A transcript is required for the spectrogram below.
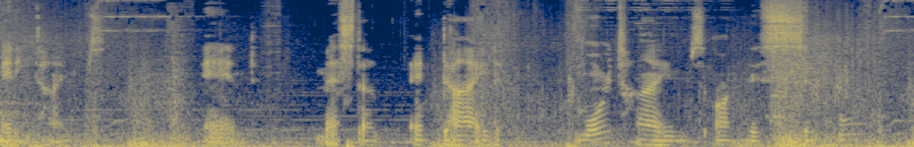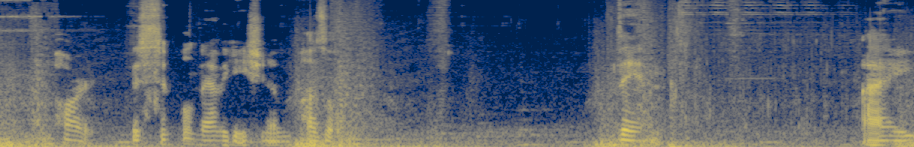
many times, and messed up and died more times on this simple part, this simple navigation of a puzzle, then I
